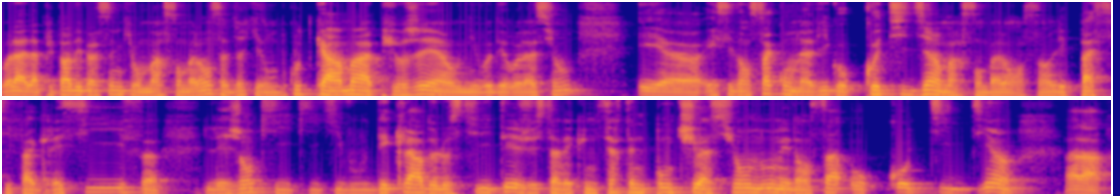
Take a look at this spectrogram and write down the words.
voilà, la plupart des personnes qui ont Mars en balance, ça veut dire qu'ils ont beaucoup de karma à purger hein, au niveau des relations. Et, euh, et c'est dans ça qu'on navigue au quotidien, Mars en balance. Hein. Les passifs agressifs, les gens qui, qui, qui vous déclarent de l'hostilité juste avec une certaine ponctuation. Nous, on est dans ça au quotidien. Voilà.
